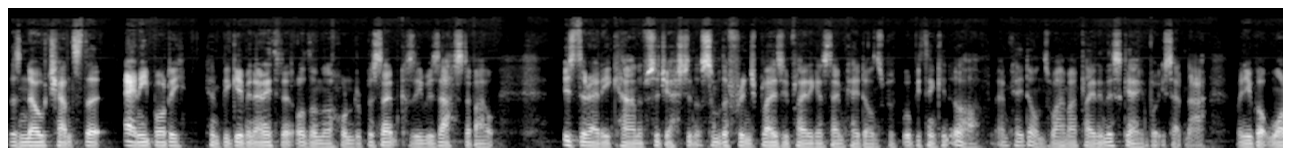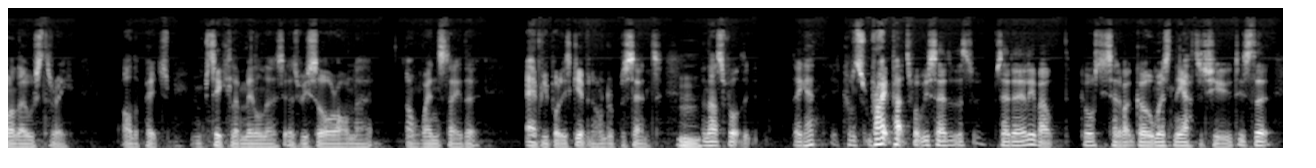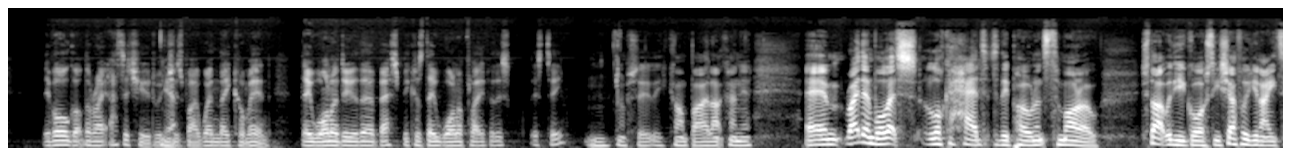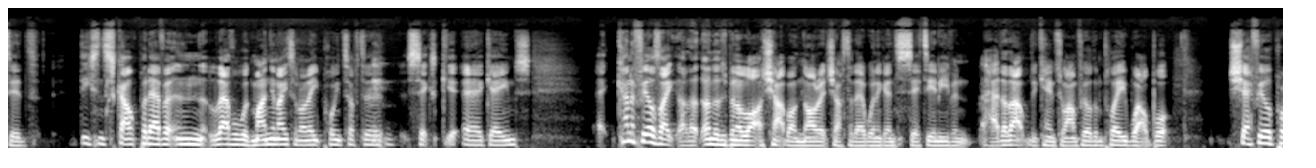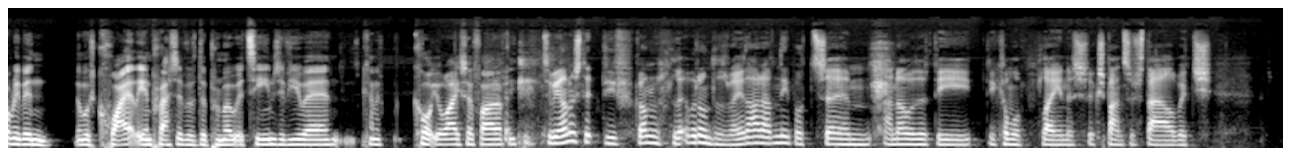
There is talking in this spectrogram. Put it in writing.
there's no chance that anybody can be given anything other than hundred percent. Because he was asked about, is there any kind of suggestion that some of the fringe players who played against MK Dons would, would be thinking, oh, MK Dons, why am I playing in this game? But he said, nah. When you've got one of those three on the pitch, in particular Milner, as we saw on uh, on Wednesday, that everybody's given 100%. And that's what, the, again, it comes right back to what we said said earlier about, of course, he said about Gomez and the attitude, is that they've all got the right attitude, which Yeah. is why when they come in, they want to do their best because they want to play for this, this team. Mm, absolutely. Can't buy that, can you? Um, right then, well, let's look ahead to the opponents tomorrow. Start with you, Gorsty. Sheffield United, decent scalp at Everton, level with Man United on eight points after six uh, games. It kind of feels like I know there's been a lot of chat about Norwich after their win against City, and even ahead of that, they came to Anfield and played well. But Sheffield probably been the most quietly impressive of the promoted teams. Have you uh, kind of caught your eye so far? Have they? To be honest, they- they've gone a little bit under the radar, haven't they? But um, I know that they, they come up playing this expansive style, which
